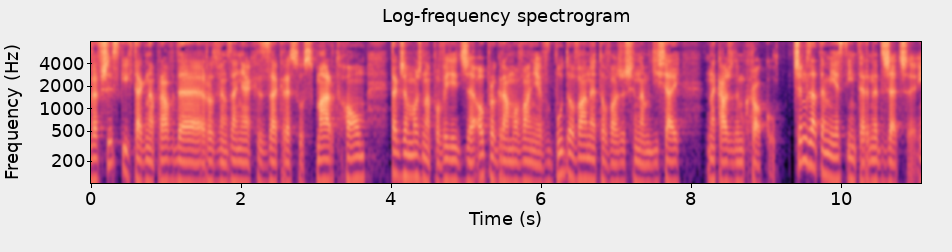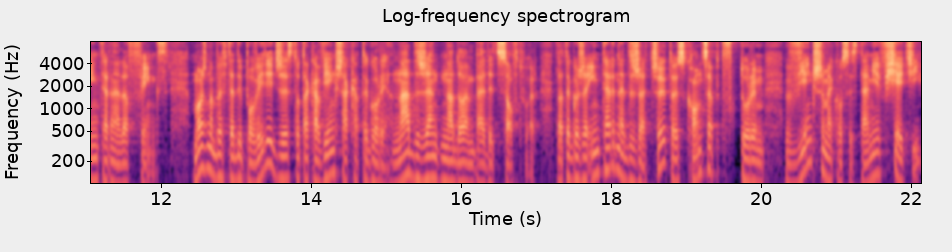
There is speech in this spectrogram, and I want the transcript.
we wszystkich tak naprawdę rozwiązaniach z zakresu smart home. Także można powiedzieć, że oprogramowanie wbudowane towarzyszy nam dzisiaj na każdym kroku. Czym zatem jest Internet Rzeczy, Internet of Things? Można by wtedy powiedzieć, że jest to taka większa kategoria, nadrzędna do embedded software, dlatego że Internet Rzeczy to jest koncept, w którym w większym ekosystemie, w sieci,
